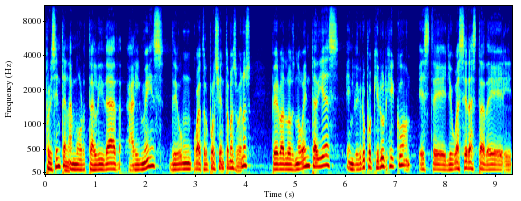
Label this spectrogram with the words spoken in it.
presentan la mortalidad al mes de un 4% más o menos, pero a los 90 días en el grupo quirúrgico este, llegó a ser hasta del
